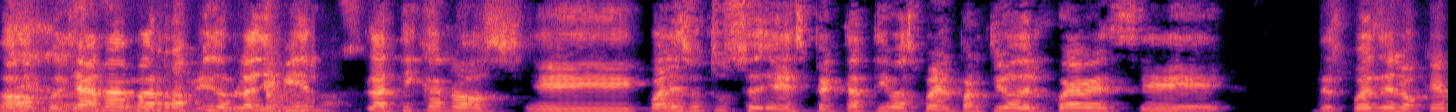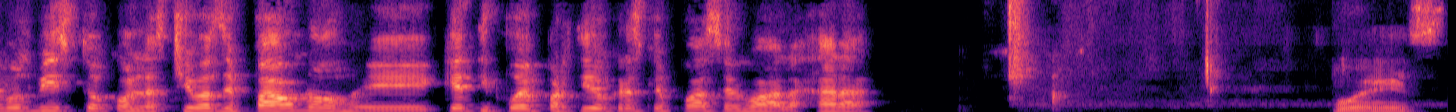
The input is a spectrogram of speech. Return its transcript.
No, pues ya nada más rápido, Vladimir, platícanos, eh, ¿cuáles son tus eh, expectativas para el partido del jueves? Eh, después de lo que hemos visto con las Chivas de Pauno, eh, ¿qué tipo de partido crees que pueda hacer Guadalajara? pues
